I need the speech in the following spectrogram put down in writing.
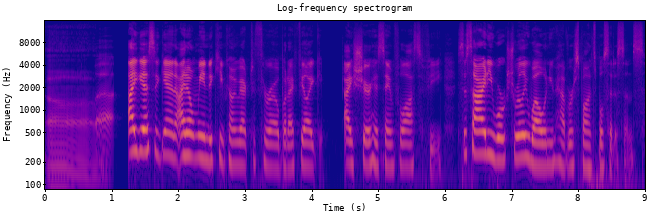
Um, Uh, I guess again, I don't mean to keep coming back to Thoreau, but I feel like I share his same philosophy. Society works really well when you have responsible citizens.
